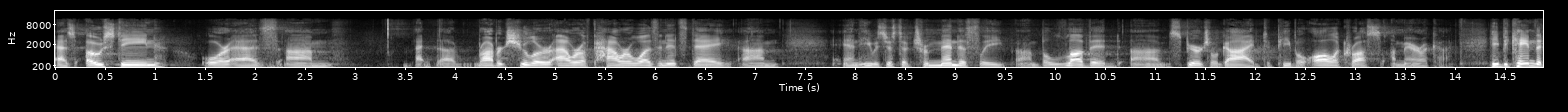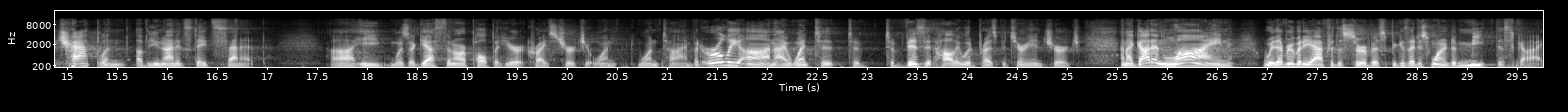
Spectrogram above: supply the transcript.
as Osteen or as um, uh, Robert Schuller Hour of Power was in its day. Um, and he was just a tremendously um, beloved uh, spiritual guide to people all across America. He became the chaplain of the United States Senate. Uh, he was a guest in our pulpit here at Christ Church at one, one time. But early on, I went to, to, to visit Hollywood Presbyterian Church. And I got in line with everybody after the service because I just wanted to meet this guy.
